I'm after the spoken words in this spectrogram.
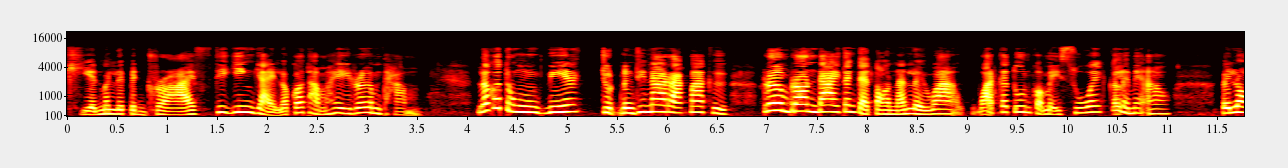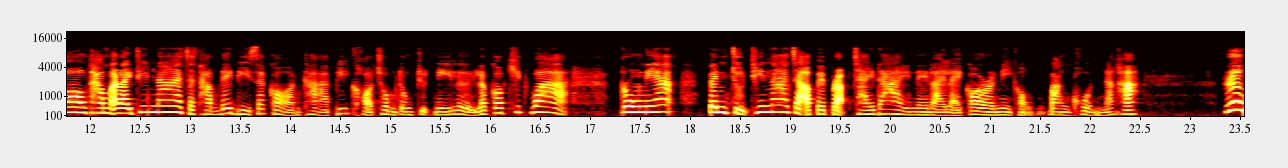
เขียนมันเลยเป็น drive ที่ยิ่งใหญ่แล้วก็ทำให้เริ่มทำ แล้วก็ตรงนี้จุดหนึ่งที่น่ารักมากคือ เริ่มร่อนได้ตั้งแต่ตอนนั้นเลยว่าวาดการ์ตูนก็ไม่สวยก็เลยไม่เอา ไปลองทำอะไรที่น่าจะทำได้ดีซะก่อนค่ะ พี่ขอชมตรงจุดนี้เลย แล้วก็คิดว่า ตรงเนี้ยเป็นจุดที่น่าจะเอาไปปรับใช้ได้ในหลาย ๆ กรณีของบางคนนะคะ เรื่อง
